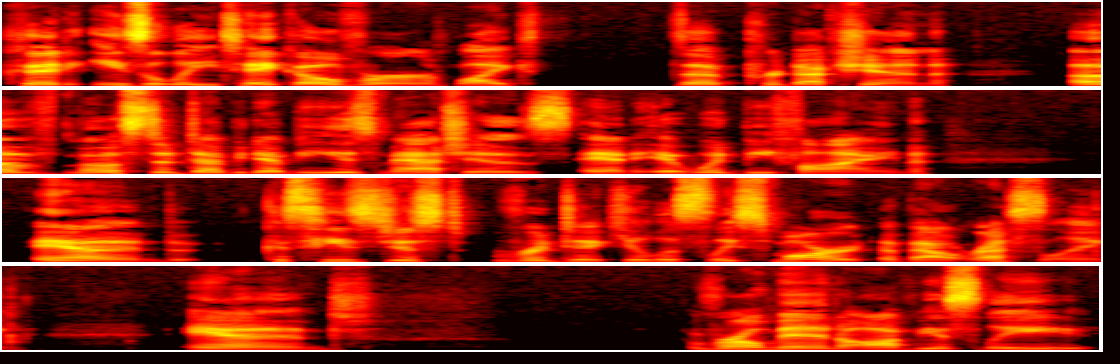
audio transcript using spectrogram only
could easily take over like the production of most of WWE's matches and it would be fine. And because he's just ridiculously smart about wrestling. And Roman obviously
